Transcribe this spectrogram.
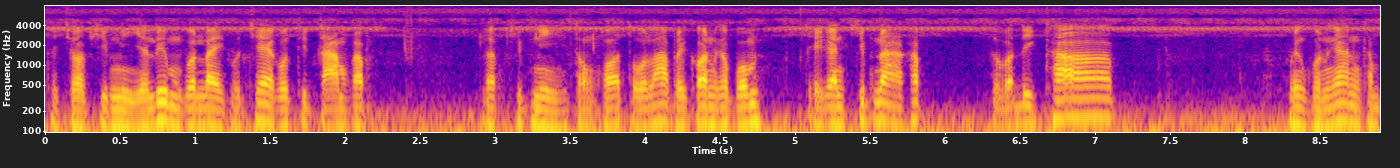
ถ้าชอบคลิปนี้อย่าลืมกดไลค์กดแชร์กดติดตามครับรับคลิปนี้ต้องขอตัวลาไปก่อนครับผมเจอกันคลิปหน้าครับ สวัสดีครับ เบิ่งผลงานครับ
